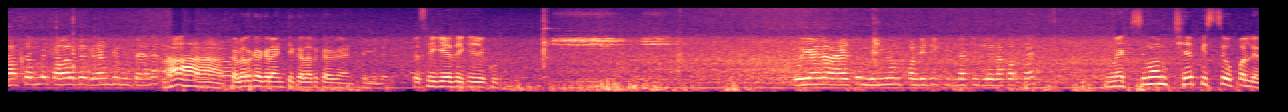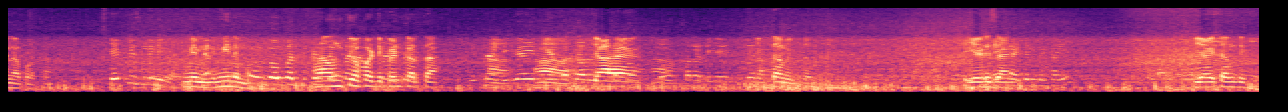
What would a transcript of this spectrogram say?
हर सब में कलर का गारंटी मिलता है ना? हाँ हाँ हाँ कलर का गारंटी कलर का गारंटी मिलेगा। जैसे कि ये देखिए ये कुर्ती। कोई अगर आए तो मिनिमम क्वांटिटी कितना पीस लेना पड़ता है? मैक्सिमम छः पीस से ऊपर लेना पड़ता है। छः पीस मिनिमम मिन- minimum। उनके ऊपर depend हाँ उनके ऊपर डिपेंड करता है। हाँ, हाँ, है मतलब क्या है? तो हाँ, एकदम एकदम ये डिज़ाइन ये आइटम देखिए।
